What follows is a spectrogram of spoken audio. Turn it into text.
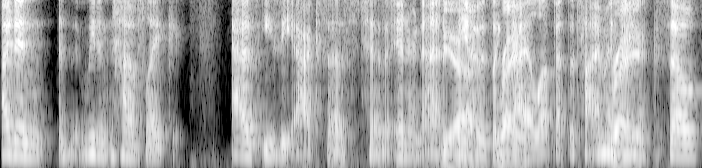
I didn't. We didn't have like as easy access to the internet. Yeah, you know, it was like right. dial up at the time. I Right. think so.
